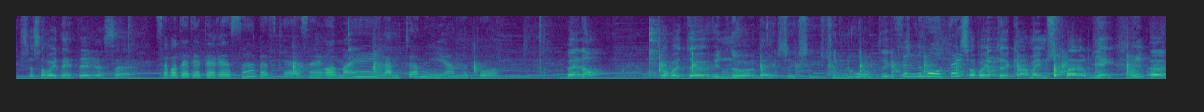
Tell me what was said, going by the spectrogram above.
Que ça, ça va être intéressant. Ça va être intéressant parce qu'à Saint-Romain, Lambton, il n'y en a pas. Ben non. Ça va être euh, une, ben, c'est, c'est- c'est une nouveauté. parce une nouveauté. Ça va être quand même super bien. Oui. Euh,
